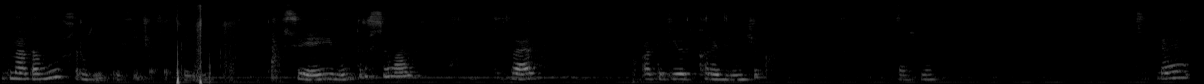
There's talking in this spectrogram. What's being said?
тут надо мусор вытрусить. Сейчас я приду. Так, все, я її витрусила. Тепер отакий от карабінчик. Сейчас ми цепляємо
